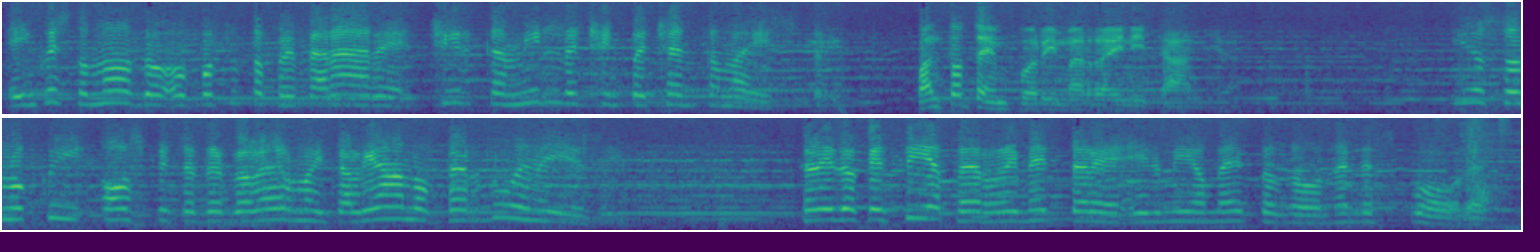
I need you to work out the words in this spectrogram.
e in questo modo ho potuto preparare circa 1500 maestri. Quanto tempo rimarrà in Italia? Io sono qui ospite del governo italiano per due mesi. Credo che sia per rimettere il mio metodo nelle scuole.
